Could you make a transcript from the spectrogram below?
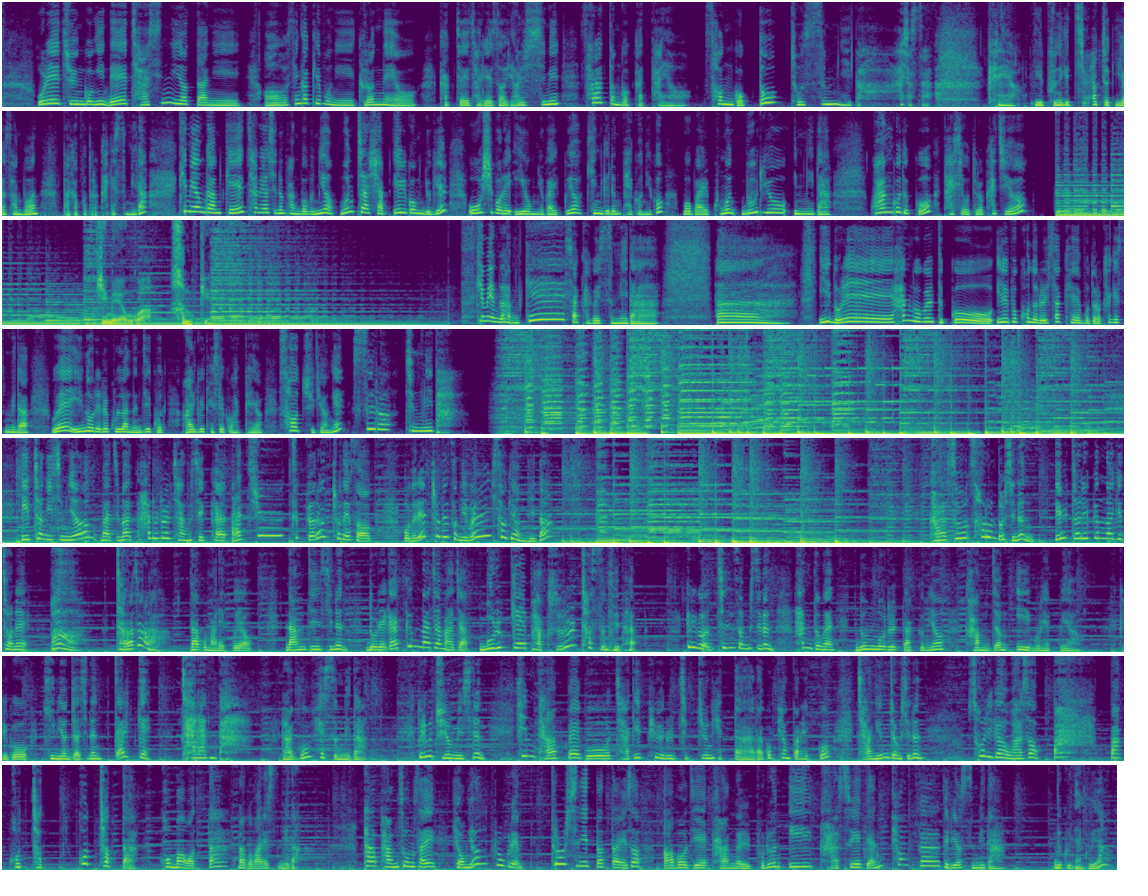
올해의 주인공이 내 자신이었다니, 어, 생각해보니 그렇네요. 각자의 자리에서 열심히 살았던 것 같아요. 선곡도 좋습니다. 하셨어요. 그래요. 이 분위기 쭉쭉 이어서 한번 나가보도록 하겠습니다. 김혜영과 함께 참여하시는 방법은요. 문자샵 1061 50원의 이용료가 있고요. 긴 글은 100원이고 모바일 콩은 무료입니다. 광고 듣고 다시 오도록 하지요. 김혜영과 함께 김혜영과 함께 시작하고 있습니다. 아, 이 노래 한 곡을 듣고 일부 코너를 시작해 보도록 하겠습니다. 왜 이 노래를 골랐는지 곧 알게 되실 것 같아요. 서주경의 쓰러집니다. 2020년 마지막 하루를 장식할 아주 특별한 초대석. 오늘의 초대 손님을 소개합니다. 가수 서른도 씨는 일자리 끝나기 전에 봐 잘하잖아 라고 말했고요. 남진 씨는 노래가 끝나자마자 물개 박수를 쳤습니다. 그리고 진성 씨는 한동안 눈물을 닦으며 감정이입을 했고요. 그리고 김연자 씨는 짧게 잘한다 라고 했습니다. 그리고 주현민 씨는 힘 다 빼고 자기 표현을 집중했다라고 평가를 했고 장윤정 씨는 소리가 와서 빡빡 고쳤, 꽂혔다 고마웠다 라고 말했습니다. 타 방송사의 경연 프로그램 트로신이 떴다에서 아버지의 강을 부른 이 가수에 대한 평가들이었습니다. 누구냐고요?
